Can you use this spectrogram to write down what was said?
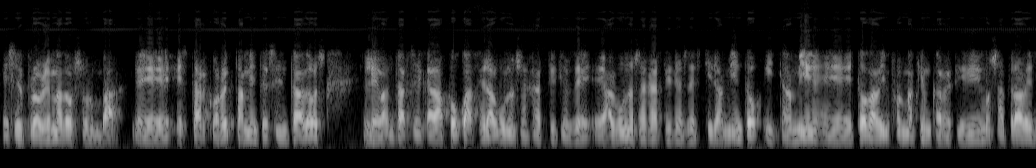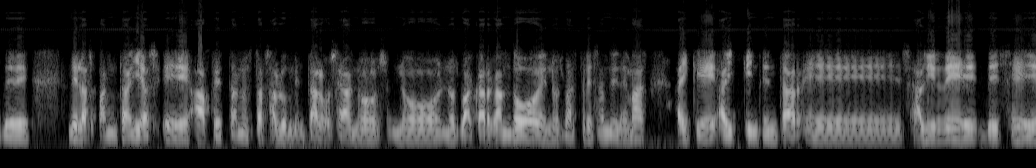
es el problema dorsolumbar. Estar correctamente sentados, levantarse cada poco, hacer algunos ejercicios de, eh, algunos ejercicios de estiramiento y también toda la información que recibimos a través de, las pantallas afecta a nuestra salud mental. O sea, nos, no, nos va cargando, nos va estresando y demás. Hay que, hay que intentar salir de, de ese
